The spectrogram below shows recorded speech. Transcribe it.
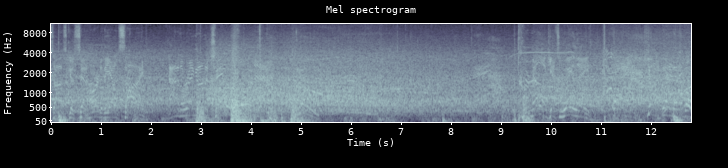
There's Asuka sent hard to the outside. Out of the ring on the chamber floor now. Boom. Carmella gets waylaid. Oh, my God, what an elbow.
